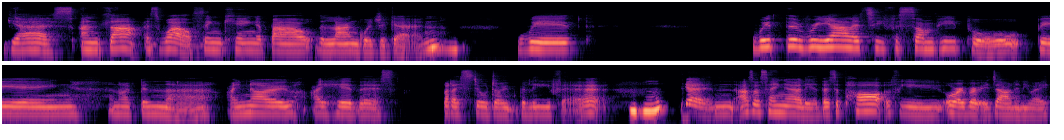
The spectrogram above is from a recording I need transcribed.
Yes, and that as well, thinking about the language again mm. with with the reality for some people being and I've been there. I know I hear this, but I still don't believe it. Mm-hmm. Again, as I was saying earlier, there's a part of you, or I wrote it down anyway,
